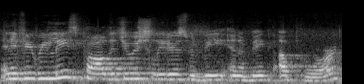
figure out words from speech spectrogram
And if he released Paul, the Jewish leaders would be in a big uproar.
